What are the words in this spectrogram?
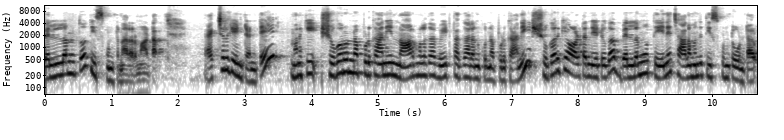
బెల్లంతో తీసుకుంటున్నారన్నమాట. యాక్చువల్గా ఏంటంటే మనకి షుగర్ ఉన్నప్పుడు కానీ నార్మల్గా వెయిట్ తగ్గాలనుకున్నప్పుడు కానీ షుగర్కి ఆల్టర్నేటివ్గా బెల్లము తేనె చాలామంది తీసుకుంటూ ఉంటారు.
